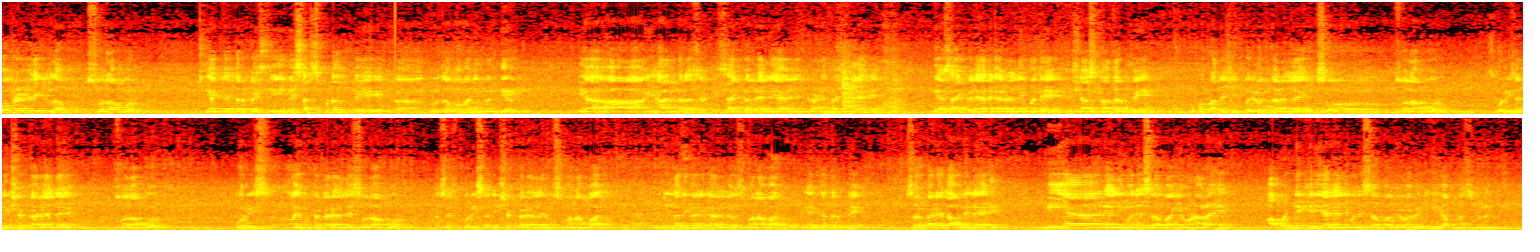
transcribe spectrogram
Eco friendly club Solapur. यांच्यातर्फे C N S hospital ते तुळजाभवानी मंदिर या ह्या अंतरासाठी सायकल रॅली आयोजित करण्यात आलेली आहे. या सायकल रॅलीमध्ये शासनातर्फे उपप्रादेशिक परिवहन कार्यालय सो सोलापूर पोलीस अधीक्षक कार्यालय सोलापूर पोलीस आयुक्त कार्यालय सोलापूर तसेच पोलीस अधीक्षक कार्यालय उस्मानाबाद जिल्हाधिकारी कार्यालय उस्मानाबाद यांच्यातर्फे सहकार्य लाभलेले आहे. मी या रॅलीमध्ये सहभागी होणार आहे. आपण देखील या रॅलीमध्ये सहभागी व्हावे ही आपणास विनंती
